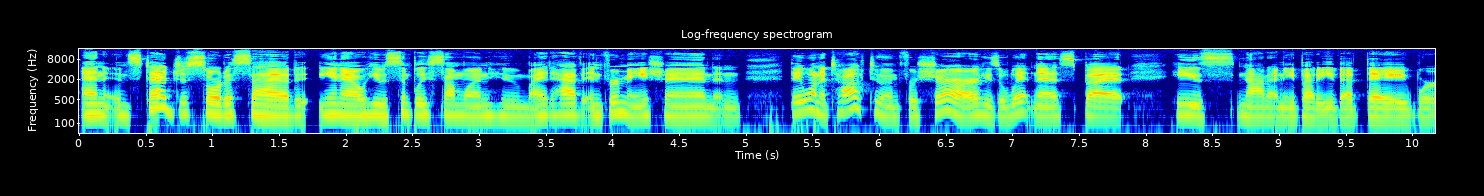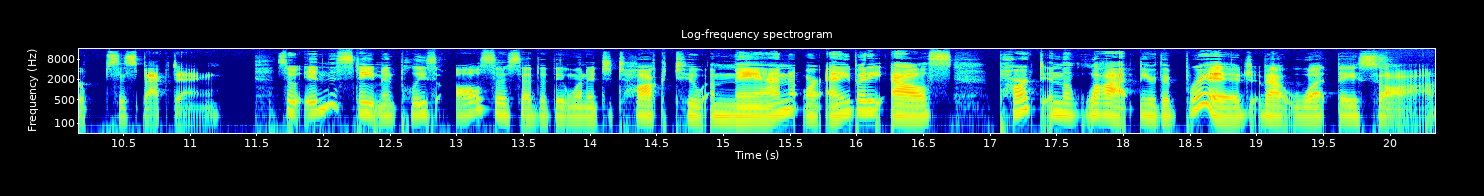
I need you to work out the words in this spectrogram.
and instead just sort of said, you know, he was simply someone who might have information and they want to talk to him for sure. He's a witness, but he's not anybody that they were suspecting. So, in the statement, police also said that they wanted to talk to a man or anybody else parked in the lot near the bridge about what they saw.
